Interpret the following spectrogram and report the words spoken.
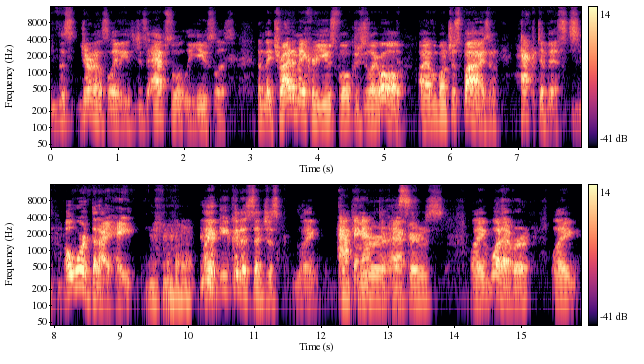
this journalist lady is just absolutely useless. Then they try to make her useful because she's like, oh, I have a bunch of spies and hacktivists, a word that I hate. Like you could have said just like Hacking computer hackers, like whatever. Like,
